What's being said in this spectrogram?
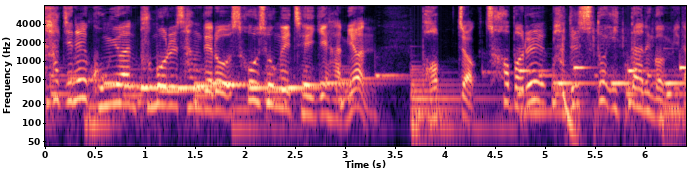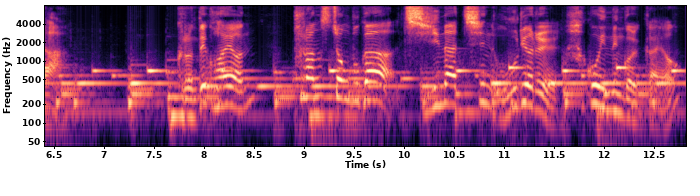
사진을 공유한 부모를 상대로 소송을 제기하면 법적 처벌을 받을 수도 있다는 겁니다. 그런데 과연 프랑스 정부가 지나친 우려를 하고 있는 걸까요?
